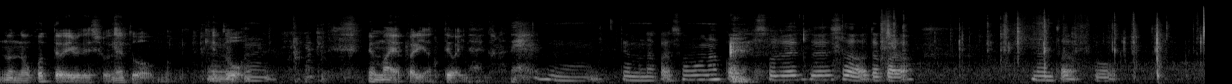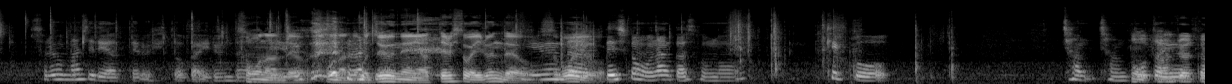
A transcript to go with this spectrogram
まあ、残ってはいるでしょうねとは思うけど、うんでもまあやっぱりやってはいないからね。うん。でもなんかその中それでさだからなんだろうそれをマジでやってる人がいるんだそうなんだよ。そうなんだよ。もう10年やってる人がいるんだよ。すごいよ。でしかもなんかその結構ちゃんちゃんとというか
